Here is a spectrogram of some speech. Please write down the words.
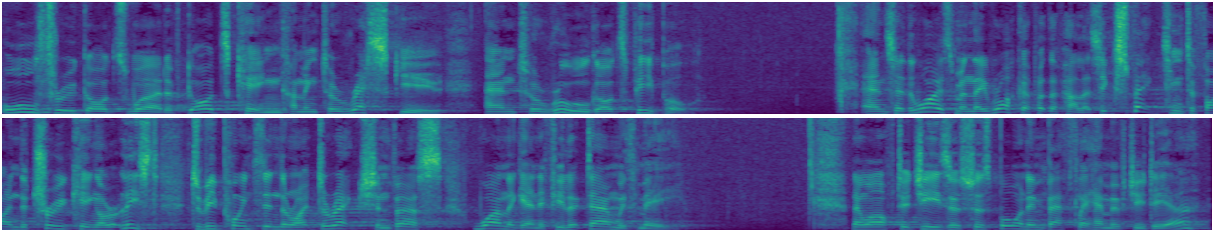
all through God's word of God's king coming to rescue and to rule God's people. And so the wise men, they rock up at the palace expecting to find the true king, or at least to be pointed in the right direction. Verse 1 again, if you look down with me. Now, after Jesus was born in Bethlehem of Judea,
